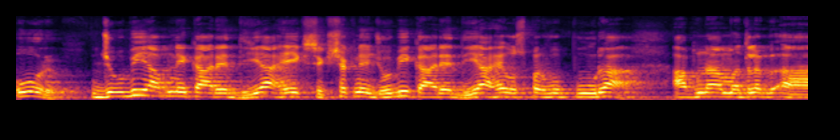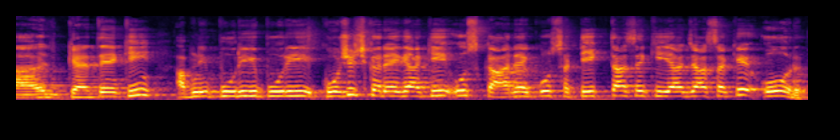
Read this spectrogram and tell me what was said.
और जो भी आपने कार्य दिया है एक शिक्षक ने जो भी कार्य दिया है उस पर वो पूरा अपना मतलब आ, कहते हैं कि अपनी पूरी पूरी कोशिश करेगा कि उस कार्य को सटीकता से किया जा सके और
